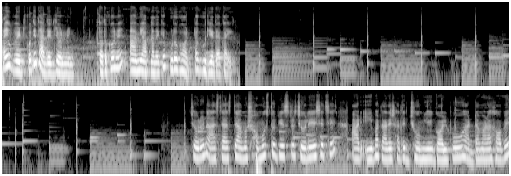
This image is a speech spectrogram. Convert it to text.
তাই ওয়েট করি তাদের জন্যই। ততক্ষণে আমি আপনাদেরকে পুরো ঘরটা ঘুরিয়ে দেখাই। চলুন আস্তে আস্তে আমার সমস্ত গেস্টরা চলে এসেছে। আর এবার তাদের সাথে জমিয়ে গল্প, আড্ডা মারা হবে।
